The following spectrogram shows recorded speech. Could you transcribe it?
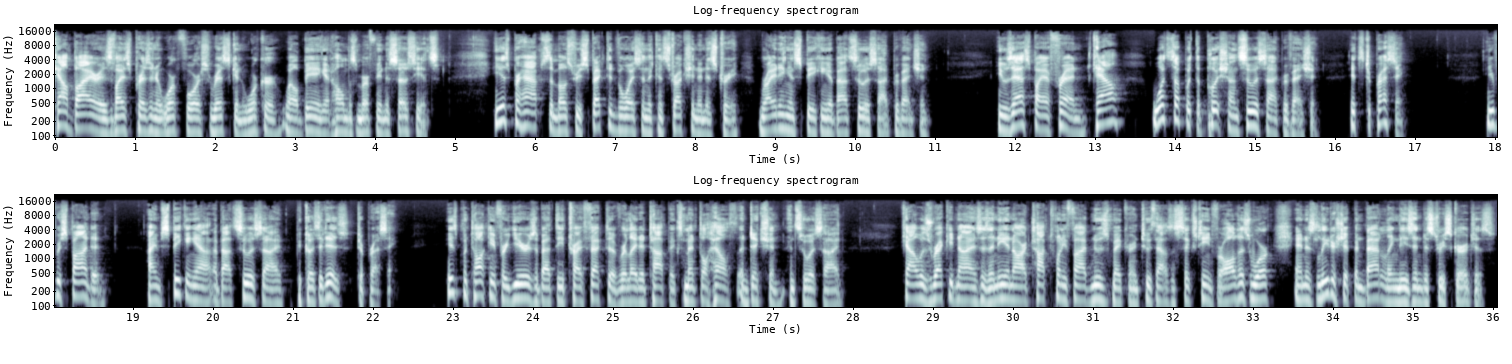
Cal Beyer is Vice President Workforce Risk and Worker Well-being at Holmes Murphy and Associates. He is perhaps the most respected voice in the construction industry, writing and speaking about suicide prevention. He was asked by a friend, Cal, what's up with the push on suicide prevention? It's depressing. He responded, I'm speaking out about suicide because it is depressing. He's been talking for years about the trifecta of related topics mental health, addiction, and suicide. Cal was recognized as an ENR Top 25 newsmaker in 2016 for all his work and his leadership in battling these industry scourges.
